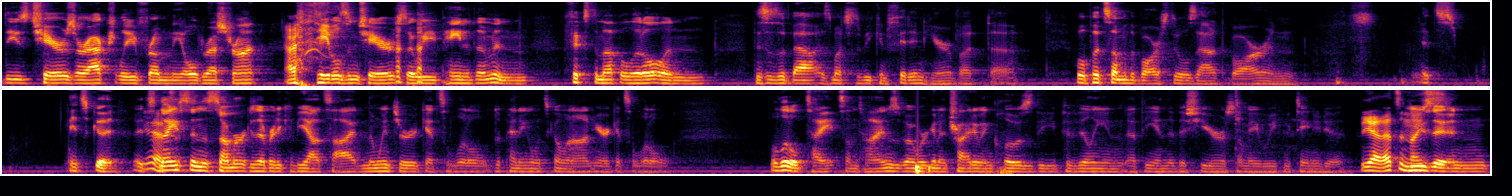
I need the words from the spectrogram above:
These chairs are actually from the old restaurant tables and chairs. So we painted them and fixed them up a little. And this is about as much as we can fit in here. But uh, we'll put some of the bar stools out at the bar, and it's it's good. It's Yeah, it's- nice in the summer because everybody can be outside. In the winter, it gets a little, depending on what's going on here, it gets a little a little tight sometimes. But we're going to try to enclose the pavilion at the end of this year, so maybe we can continue to yeah, that's a nice. use it and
